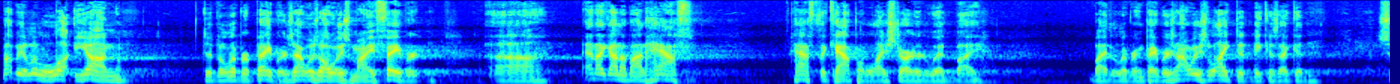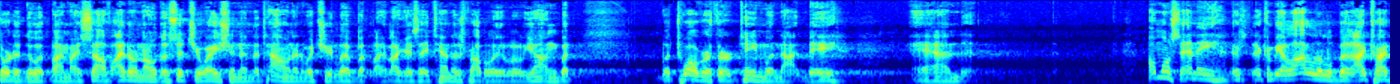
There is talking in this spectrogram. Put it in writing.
probably a little young to deliver papers. That was always my favorite. Uh, and I got about half half the capital I started with by by delivering papers. And I always liked it because I could sort of do it by myself. I don't know the situation in the town in which you live, but like I say, 10 is probably a little young, but but 12 or 13 would not be. And almost any there can be a lot of little bit. I tried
